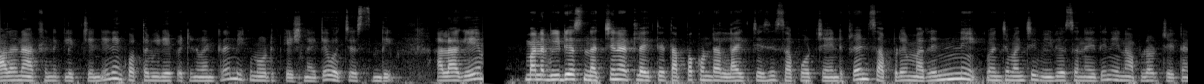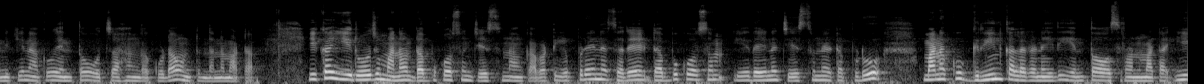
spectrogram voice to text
ఆల్ అనే ఆప్షన్ని క్లిక్ చేయండి. నేను కొత్త వీడియో పెట్టిన వెంటనే మీకు నోటిఫికేషన్ అయితే వచ్చేస్తుంది. అలాగే మన వీడియోస్ నచ్చినట్లయితే తప్పకుండా లైక్ చేసి సపోర్ట్ చేయండి ఫ్రెండ్స్. అప్పుడే మరిన్ని మంచి మంచి వీడియోస్ అనేది నేను అప్లోడ్ చేయడానికి నాకు ఎంతో ఉత్సాహంగా కూడా ఉంటుందన్నమాట. ఇక ఈరోజు మనం డబ్బు కోసం చేస్తున్నాం కాబట్టి ఎప్పుడైనా సరే డబ్బు కోసం ఏదైనా చేస్తునేటప్పుడు మనకు గ్రీన్ కలర్ అనేది ఎంతో అవసరం అనమాట ఈ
